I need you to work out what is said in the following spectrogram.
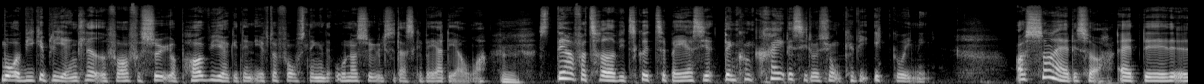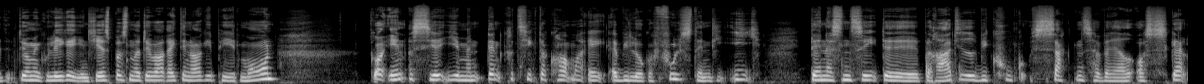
hvor vi kan blive anklaget for at forsøge at påvirke den efterforskning og undersøgelse, der skal være derovre. Mm. Så derfor træder vi et skridt tilbage og siger, at den konkrete situation kan vi ikke gå ind i. Og så er det så, at øh, det var min kollega Jens Jespersen, og det var rigtig nok i P1 Morgen, går ind og siger, jamen den kritik, der kommer af, at vi lukker fuldstændig i, den er sådan set øh, berettiget. Vi kunne sagtens have været og skal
